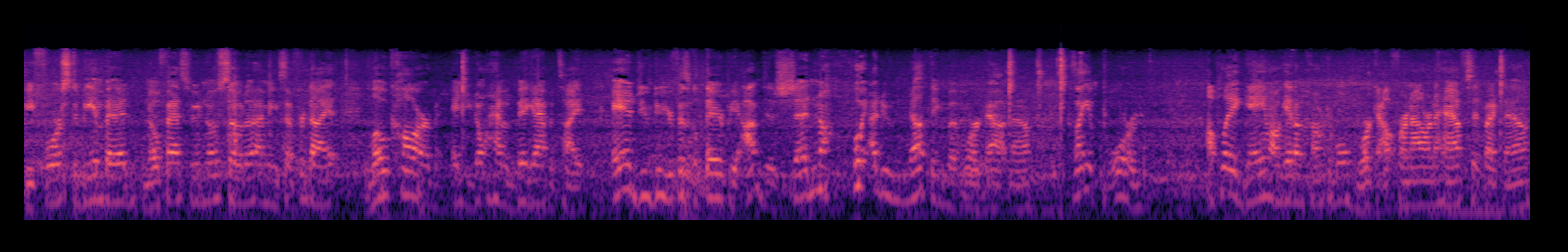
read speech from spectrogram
Be forced to be in bed, no fast food, no soda, I mean, except for diet, low carb, and you don't have a big appetite, and you do your physical therapy. I'm just shedding off weight. I do nothing but work out now. Because I get bored. I'll play a game, I'll get uncomfortable, work out for an hour and a half, sit back down.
